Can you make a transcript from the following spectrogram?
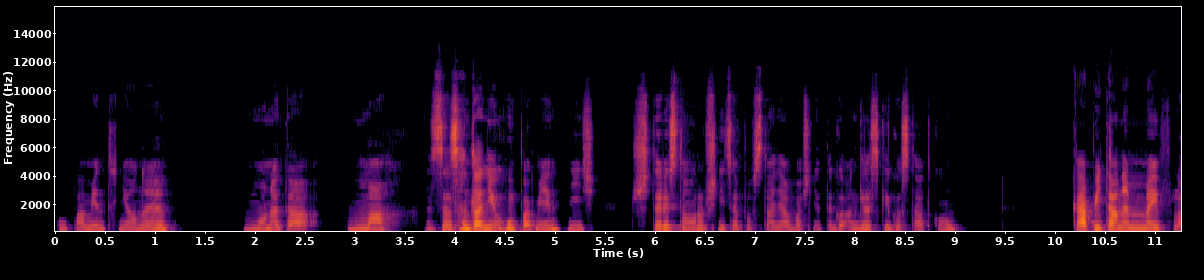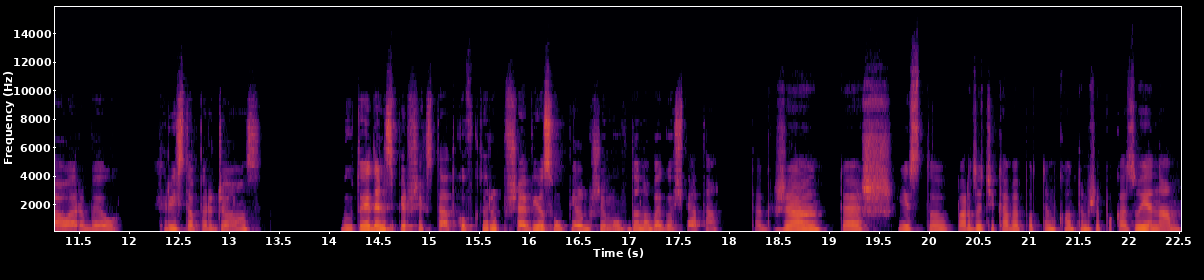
upamiętniony. Moneta ma za zadanie upamiętnić 400. rocznicę powstania właśnie tego angielskiego statku. Kapitanem Mayflower był Christopher Jones. Był to jeden z pierwszych statków, który przewiózł pielgrzymów do Nowego Świata. Także też jest to bardzo ciekawe pod tym kątem, że pokazuje nam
